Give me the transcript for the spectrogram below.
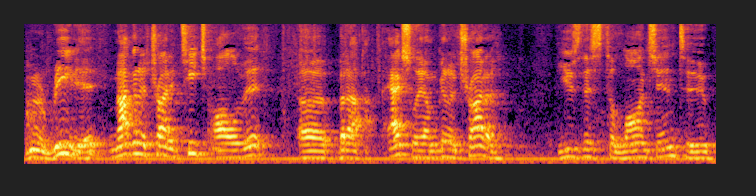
I'm going to read it. I'm not going to try to teach all of it, uh, but I, actually, I'm going to try to use this to launch into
